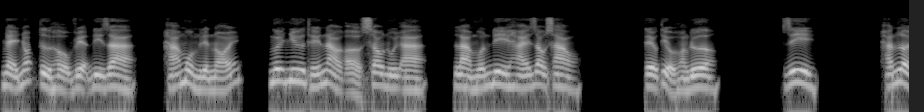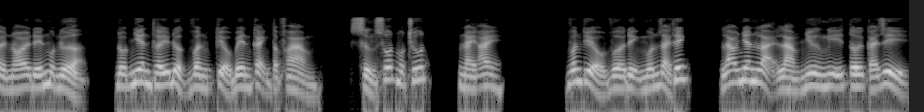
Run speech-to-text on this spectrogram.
nhảy nhót từ hậu viện đi ra, há mồm liền nói, ngươi như thế nào ở sau núi à? là muốn đi hái rau sao? Tiểu tiểu hoàng đưa. Gì? Hắn lời nói đến một nửa, đột nhiên thấy được Vân Kiểu bên cạnh tập phàm, sửng sốt một chút, này ai? Vân Kiểu vừa định muốn giải thích, lão nhân lại làm như nghĩ tới cái gì,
